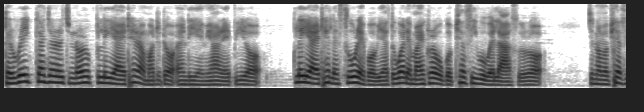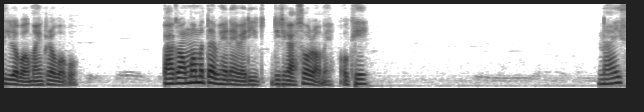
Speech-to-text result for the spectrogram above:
the rate ကကြတော့ကျွန်တော်တို့ player ရဲ့ထဲတောင်မှတော်တော်အန်ဒီရများတယ်ပြီးတော့ player ရဲ့ထဲလည်းစိုးတယ်ပေါ့ဗျာသူကလည်း minecraft ကိုဖျက်ဆီးဖို့ပဲလားဆိုတော့ကျွန်တော်မဖျက်ဆီးတော့ပါဘူး minecraft ဘောကို ဘာကောင်မှမတက်ဖဲနဲ့ပဲဒီဒီတကဆော့တော့မယ်โอเค nice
